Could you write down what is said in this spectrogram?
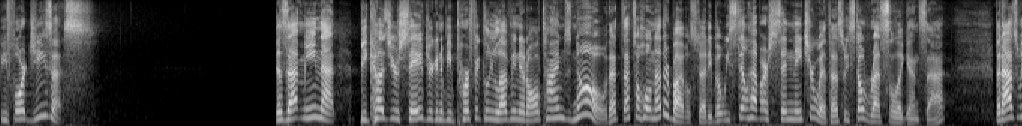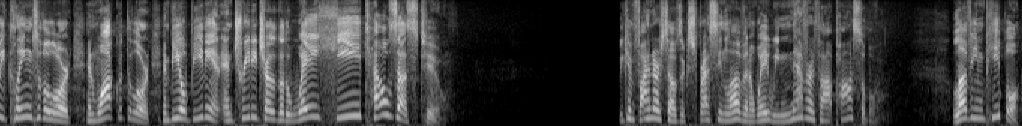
before Jesus. Does that mean that because you're saved, you're going to be perfectly loving at all times? No, that, that's a whole other Bible study, but we still have our sin nature with us. We still wrestle against that. But as we cling to the Lord and walk with the Lord and be obedient and treat each other the way He tells us to, we can find ourselves expressing love in a way we never thought possible. Loving people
